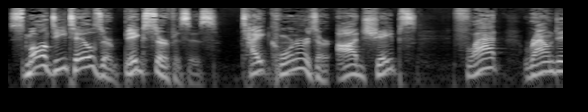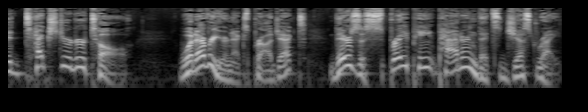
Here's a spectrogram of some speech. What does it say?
Small details are big surfaces. Tight corners are odd shapes. Flat, rounded, textured, or tall. Whatever your next project, there's a spray paint pattern that's just right.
